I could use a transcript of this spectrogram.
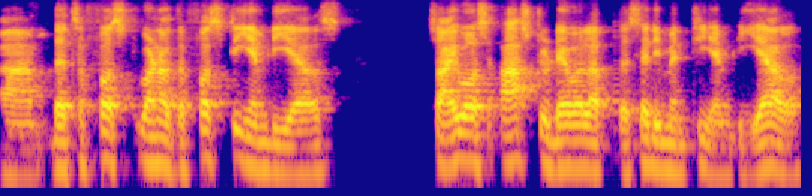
Um, that's the first one of the first TMDLs. So I was asked to develop the sediment TMDL,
